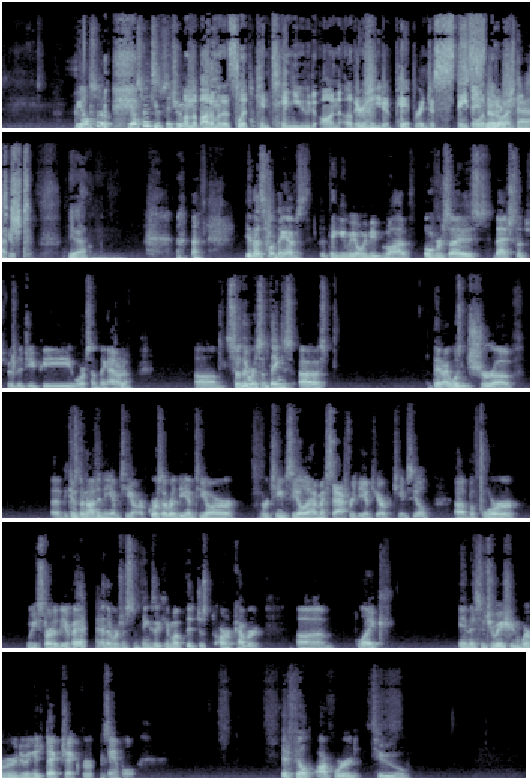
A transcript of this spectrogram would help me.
we also we also had some situations On the bottom of the slip, continued on other sheet of paper and just staple it Staple on. it. attached. Yeah. Yeah, that's one thing I was thinking. You know, maybe we'll have oversized match slips for the GP or something. I don't know. Um, so there were some things uh, that I wasn't sure of uh, because they're not in the MTR. Of course, I read the MTR for Team Seal. I had my staff read the MTR for Team Seal uh, before we started the event, and there were just some things that came up that just aren't covered. Um, like in a situation where we were doing a deck check, for example, it felt awkward to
